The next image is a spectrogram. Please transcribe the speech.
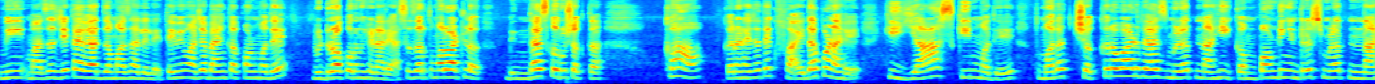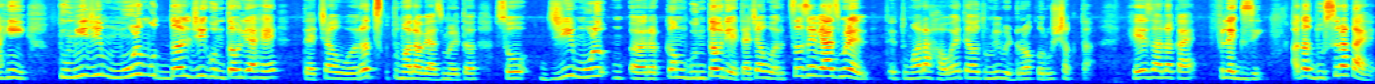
मी माझं जे काय व्याज जमा झालेलं आहे ते मी माझ्या बँक अकाउंटमध्ये विड्रॉ करून घेणार आहे. असं जर तुम्हाला वाटलं बिंदास करू शकता. का? कारण ह्याच्यात एक फायदा पण आहे की या स्कीममध्ये तुम्हाला चक्रवाढ व्याज मिळत नाही कंपाऊंडिंग इंटरेस्ट मिळत नाही. तुम्ही जी मूळ मुद्दल जी गुंतवली आहे त्याच्यावरच तुम्हाला व्याज मिळतं. सो जी मूळ रक्कम गुंतवली आहे त्याच्यावरचं जे व्याज मिळेल ते तुम्हाला हवं आहे तेव्हा तुम्ही विड्रॉ करू शकता. हे झालं काय? फ्लेक्झी आता दुसरं काय आहे?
